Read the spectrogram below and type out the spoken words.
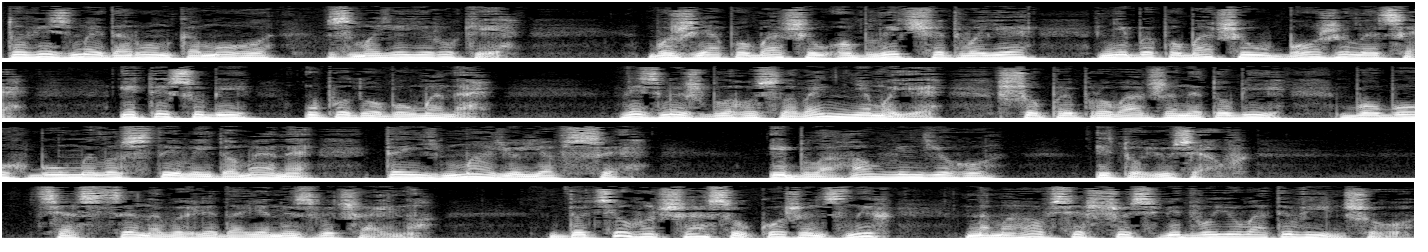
то візьми дарунка мого з моєї руки, бо ж я побачив обличчя Твоє, ніби побачив Боже лице, і ти собі уподобав мене. Візьми ж благословення моє, що припроваджене тобі, бо Бог був милостивий до мене, та й маю я все. І благав він його, і той узяв. Ця сцена виглядає незвичайно. До цього часу кожен з них намагався щось відвоювати в іншого.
